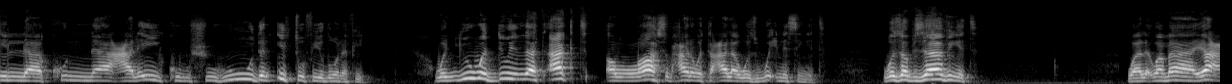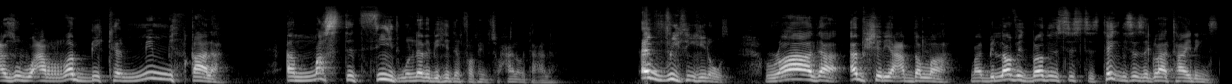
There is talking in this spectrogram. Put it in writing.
إلا كنا عليكم شهودا إذ تفيضون فيه When you were doing that act, Allah subhanahu wa ta'ala was witnessing it, was observing it. وما يعزب عن ربك من مثقاله A mustard seed will never be hidden from him subhanahu wa ta'ala. Everything he knows. Rather, abshir ya Abdullah, my beloved brothers and sisters, take this as a glad tidings.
